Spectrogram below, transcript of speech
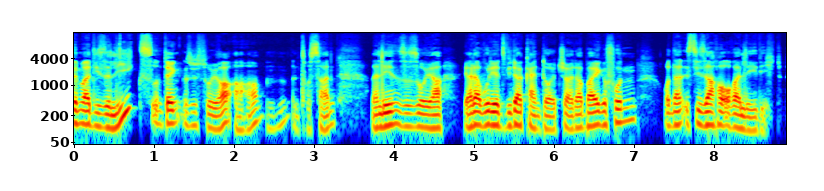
immer diese Leaks und denken sich so, ja, aha, mh, interessant. Und dann lesen sie so, ja, ja, da wurde jetzt wieder kein Deutscher dabei gefunden und dann ist die Sache auch erledigt.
